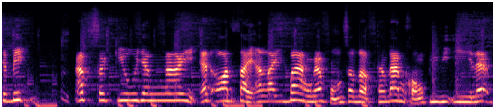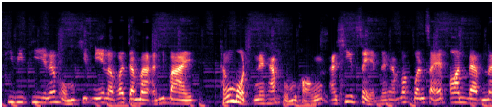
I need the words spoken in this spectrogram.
จะบิ๊ก อัพสกิลยังไง แอดออนใส่อะไรบ้างนะผมสำหรับทางด้านของ PVE และ PVP นะผมคลิปนี้เราก็จะมาอธิบายทั้งหมดนะครับผมของอาชีพเศษนะครับ ว่าควรใส่แอดออนแบบไหน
